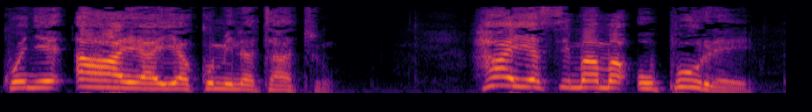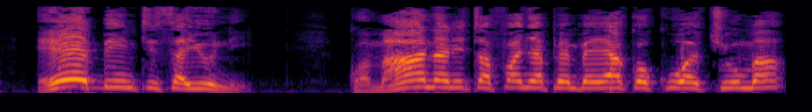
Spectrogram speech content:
kwenye aya ya 13 haya simama upure e binti sayuni kwa maana nitafanya pembe yako kuwa chuma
